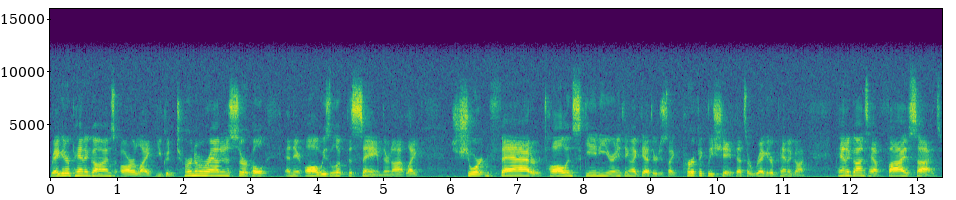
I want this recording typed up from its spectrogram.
Regular pentagons are like you can turn them around in a circle and they always look the same. They're not like short and fat or tall and skinny or anything like that. They're just like perfectly shaped. That's a regular pentagon. Pentagons have five sides.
